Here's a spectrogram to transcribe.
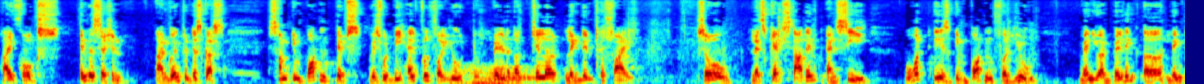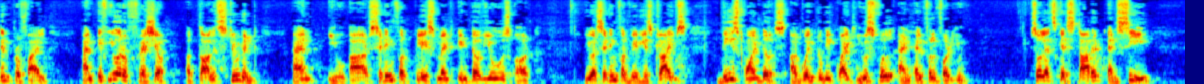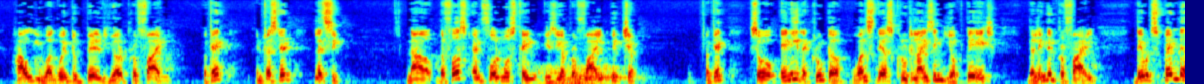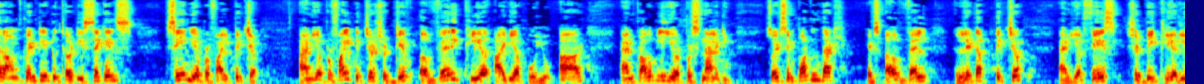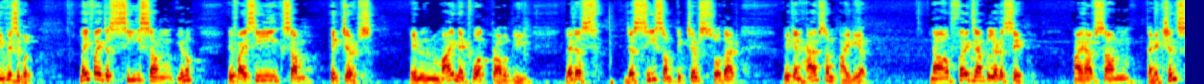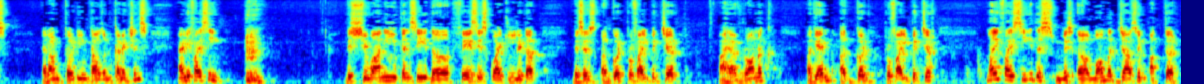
Hi folks, in this session I'm going to discuss some important tips which would be helpful for you to build a killer LinkedIn profile. So let's get started and see what is important for you when you are building a LinkedIn profile and if you are a fresher, a college student and you are sitting for placement interviews or you are sitting for various drives, these pointers are going to be quite useful and helpful for you. So let's get started and see how you are going to build your profile. Okay, interested? Let's see. Now, the first and foremost thing is your profile picture. Okay, so any recruiter, once they are scrutinizing your page, the LinkedIn profile, they would spend around 20 to 30 seconds seeing your profile picture and your profile picture should give a very clear idea who you are and probably your personality. So it's important that it's a well lit up picture and your face should be clearly visible. Now, if I just see some, you know, if I see some pictures in my network, probably let us just see some pictures so that we can have some idea. Now, for example, let us say I have some connections, around 13,000 connections. And if I see this Shivani, you can see the face is quite lit up. This is a good profile picture. I have Ronak, again, a good profile picture. Now, if I see this uh, Mohammad Jasim Akhtar,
